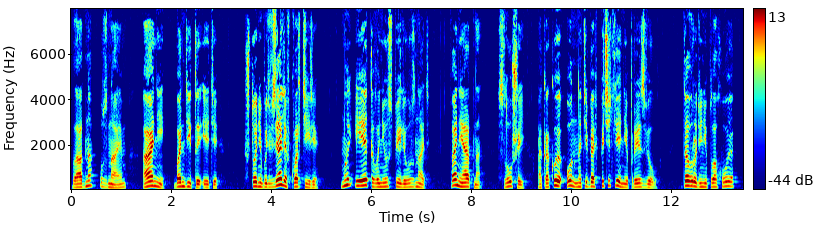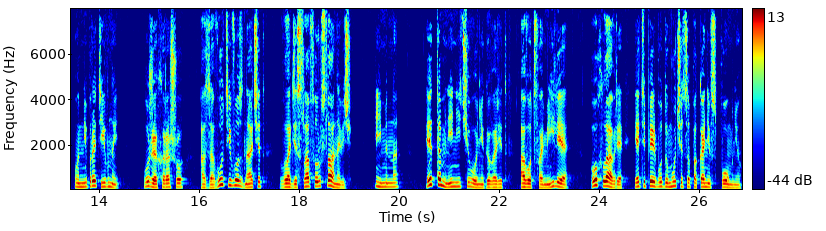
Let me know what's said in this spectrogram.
«Ладно, узнаем. А они, бандиты эти, что-нибудь взяли в квартире?» «Мы и этого не успели узнать». «Понятно. Слушай, а какое он на тебя впечатление произвел?» «Да вроде неплохое. Он не противный». «Уже хорошо. А зовут его, значит, Владислав Русланович». «Именно. Это мне ничего не говорит. А вот фамилия...» «Ох, Лаврия, я теперь буду мучиться, пока не вспомню».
